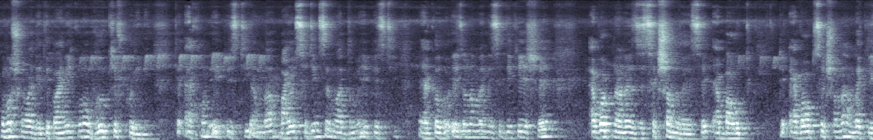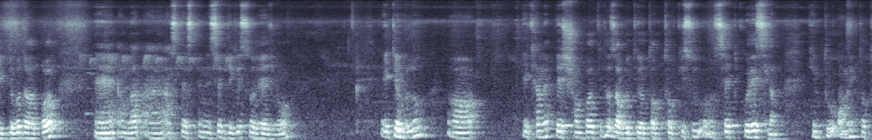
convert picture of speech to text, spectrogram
কোনো সময় দিতে পারিনি, কোনো ভ্রুক্ষেপ করিনি। তো এখন এই পেজটি আমরা বায়ো সেটিংসের মাধ্যমে এই পেজটি করব। এই জন্য আমরা নিচের দিকে এসে অ্যাবাউট নামের যে সেকশন রয়েছে অ্যাবাউট তো অ্যাবাউট সেকশনে আমরা ক্লিক দেবো। দেওয়ার পর আমরা আস্তে আস্তে নিচের দিকে চলে আসব। এটা হলো এখানে পেজ সম্পর্কিত যাবতীয় তথ্য কিছু সেট করেছিলাম, কিন্তু অনেক তথ্য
